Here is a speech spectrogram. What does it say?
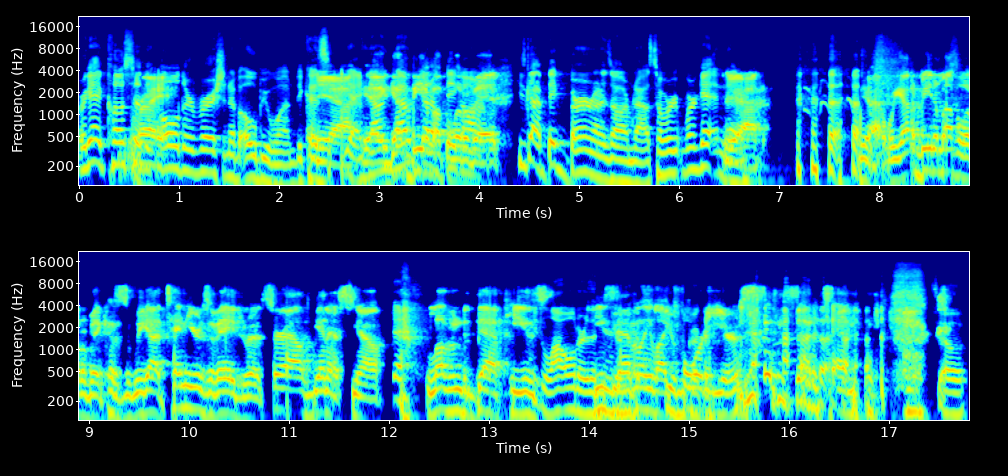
we're getting closer to the older version of Obi Wan because yeah, yeah, yeah, now- now got beat him got up a little arm. bit. He's got a big burn on his arm now, so we're we're getting there. Yeah. yeah, we got to beat him up a little bit because we got 10 years of age. But Sir Al Guinness, you know, love him to death. He's He's a lot older than he's Ewan- definitely like Ewan 40 McGregor. years instead of 10. So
